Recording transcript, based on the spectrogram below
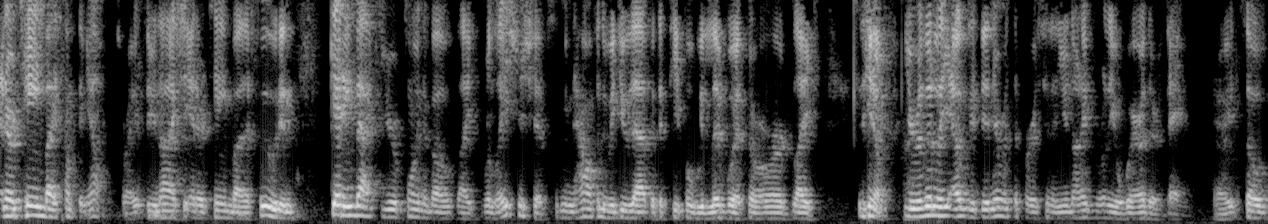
entertained by something else, right? So you're not actually entertained by the food. And getting back to your point about like relationships, I mean, how often do we do that with the people we live with, or, or like, you know, you're literally out to dinner with the person and you're not even really aware they're there, right? So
